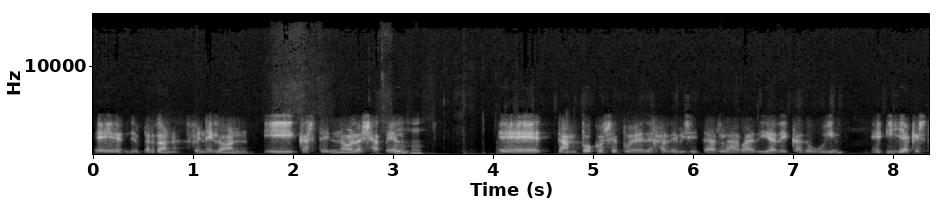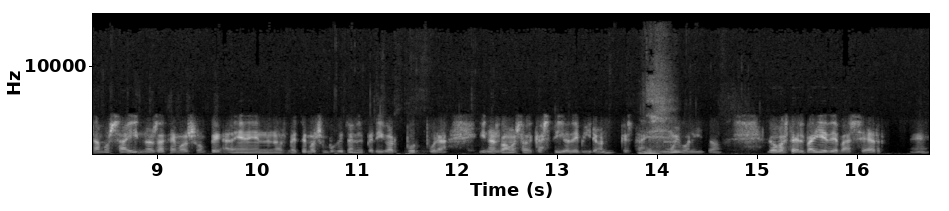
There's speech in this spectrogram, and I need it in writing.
eh, de, perdón, Fenelón y Castelnau-la-Chapelle. Eh, tampoco se puede dejar de visitar la abadía de Cadouin, y ya que estamos ahí, nos hacemos eh, nos metemos un poquito en el Perigord púrpura y nos vamos al castillo de Virón, que está muy bonito. Luego está el valle de Baser, ¿eh?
